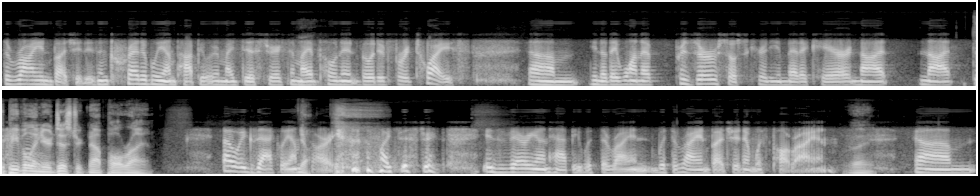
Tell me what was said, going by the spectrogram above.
the Ryan budget is incredibly unpopular in my district, and my opponent voted for it twice. Um, you know, they want to preserve Social Security and Medicare, not not the people in your district, not Paul Ryan. Oh, exactly. I'm yeah. sorry. my district is very unhappy with the Ryan with the Ryan budget and with Paul Ryan. Right. Um,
